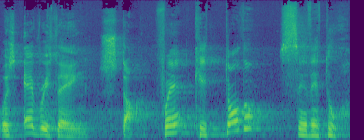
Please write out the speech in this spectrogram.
was everything stopped. fue que todo se detuvo.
